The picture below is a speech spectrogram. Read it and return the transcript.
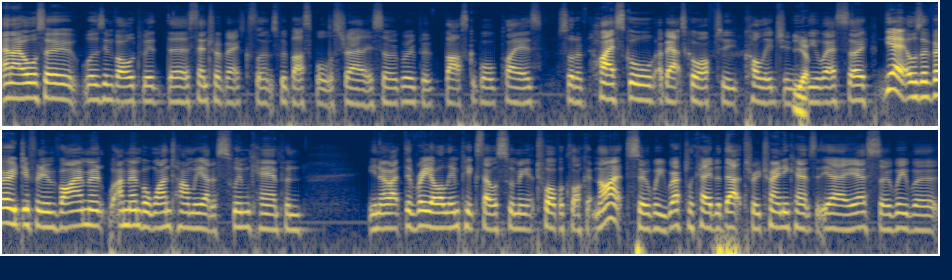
And I also was involved with the Centre of Excellence with Basketball Australia, so a group of basketball players, sort of high school, about to go off to college in Yep. the US. So, yeah, it was a very different environment. I remember one time we had a swim camp and you know, at the Rio Olympics, they were swimming at 12 o'clock at night. So we replicated that through training camps at the AIS. So we were,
